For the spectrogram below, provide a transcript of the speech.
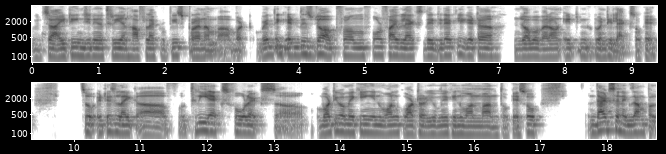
it's an it engineer three and a half lakh rupees per annum uh, but when they get this job from four five lakhs they directly get a job of around 18 to 20 lakhs okay so it is like uh 3x, 4x. Uh, what you are making in one quarter, you make in one month. Okay, so that's an example.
